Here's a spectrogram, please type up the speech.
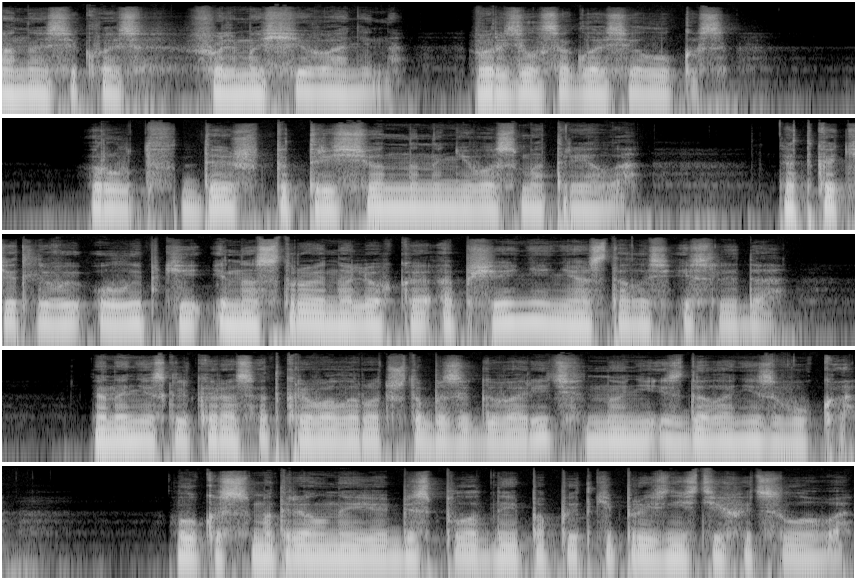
Она осеклась. «Фольмахиванин», — выразил согласие Лукас. Рут Дэш потрясенно на него смотрела. От кокетливой улыбки и настроя на легкое общение не осталось и следа. Она несколько раз открывала рот, чтобы заговорить, но не издала ни звука. Лукас смотрел на ее бесплодные попытки произнести хоть слово.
